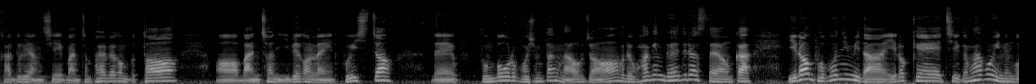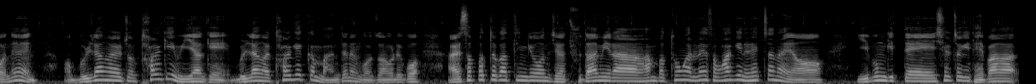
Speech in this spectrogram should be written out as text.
가두리 양식 11,800원부터 어 11,200원 라인 보이시죠? 네, 분봉으로 보시면 딱 나오죠. 그리고 확인도 해드렸어요. 그러니까 이런 부분입니다. 이렇게 지금 하고 있는 거는 어, 물량을 좀 털기 위하게 물량을 털게끔 만드는 거죠. 그리고 알서포트 같은 경우는 제가 주담이랑 한번 통화를 해서 확인을 했잖아요. 2분기 때 실적이 대박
